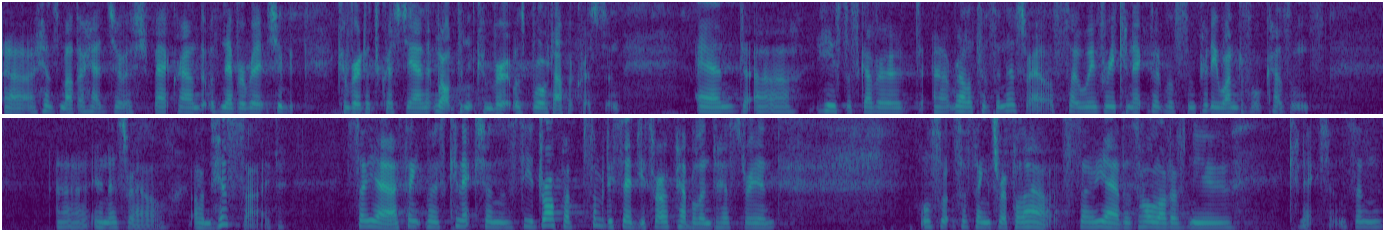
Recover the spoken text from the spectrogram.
uh, his mother had Jewish background that was never re- she converted to Christianity. Well, didn't convert; was brought up a Christian, and uh, he's discovered uh, relatives in Israel. So we've reconnected with some pretty wonderful cousins uh, in Israel on his side. So yeah, I think those connections. You drop a. Somebody said you throw a pebble into history and all sorts of things ripple out. So yeah, there's a whole lot of new connections, and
